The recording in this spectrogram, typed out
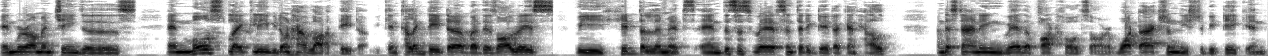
environment changes. And most likely, we don't have a lot of data. We can collect data, but there's always, we hit the limits. And this is where synthetic data can help understanding where the potholes are, what action needs to be taken.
